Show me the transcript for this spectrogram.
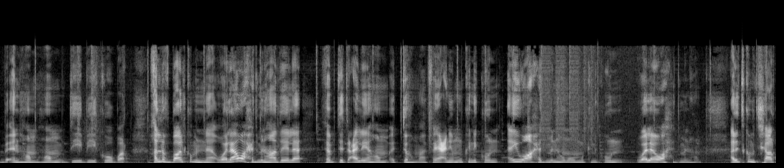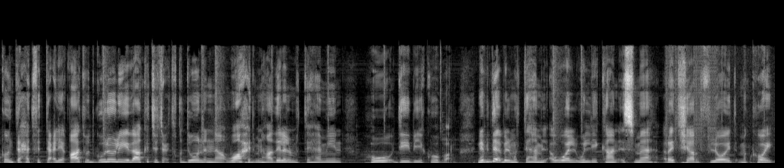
بأنهم هم دي بي كوبر. خلوا في بالكم إن ولا واحد من هذيلا ثبتت عليهم التهمة فيعني ممكن يكون أي واحد منهم وممكن يكون ولا واحد منهم. أريدكم تشاركون تحت في التعليقات وتقولوا لي إذا كنتوا تعتقدون إن واحد من هذيل المتهمين هو دي بي كوبر نبدأ بالمتهم الأول واللي كان اسمه ريتشارد فلويد ماكوي.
